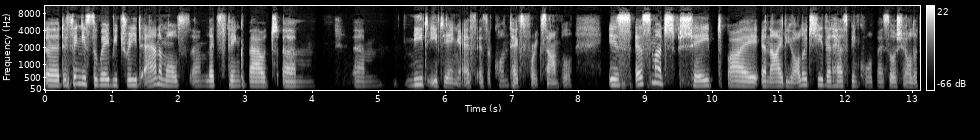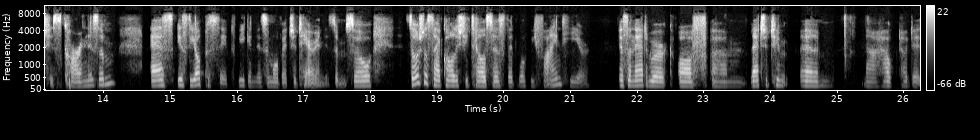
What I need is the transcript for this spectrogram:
uh, the thing is, the way we treat animals, um, let's think about um, um, meat eating as, as a context, for example, is as much shaped by an ideology that has been called by sociologists carnism as is the opposite, veganism or vegetarianism. So, social psychology tells us that what we find here is a network of um, um, now how, how did,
